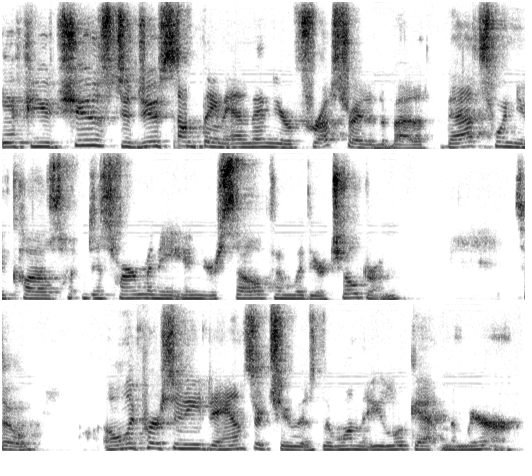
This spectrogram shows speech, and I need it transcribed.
If you choose to do something and then you're frustrated about it, that's when you cause disharmony in yourself and with your children. So, the only person you need to answer to is the one that you look at in the mirror.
